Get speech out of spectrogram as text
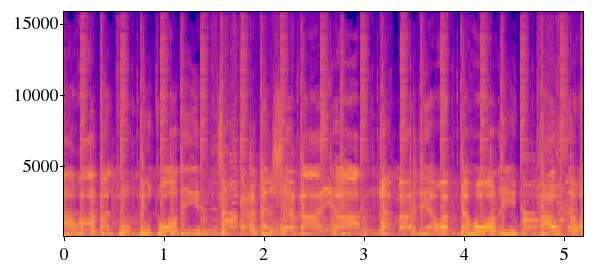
ئەوها بە تند و تۆڵی چون بەدە شێغاریە دەنگمان دێوەک دەهۆڵی ئەو نەوارە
